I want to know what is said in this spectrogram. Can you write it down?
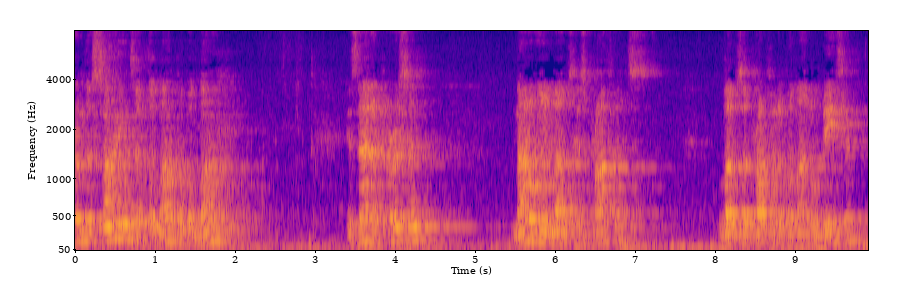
From the signs of the love of Allah is that a person not only loves his prophets, loves the Prophet of Allah and obeys him,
